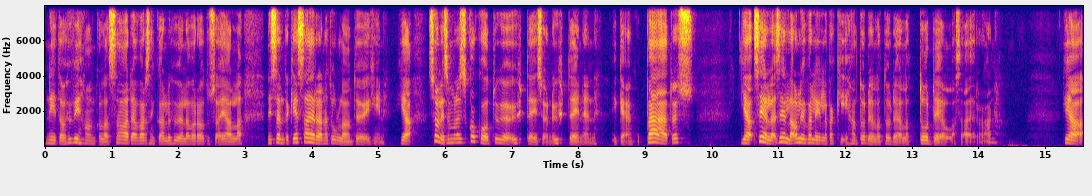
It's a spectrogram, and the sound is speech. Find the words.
niitä on hyvin hankala saada, varsinkaan lyhyellä varoitusajalla, niin sen takia sairaana tullaan töihin. Ja se oli semmoinen siis koko työyhteisön yhteinen ikään kuin päätös. Ja siellä, siellä oli välillä väki ihan todella, todella, todella sairaana. Ja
